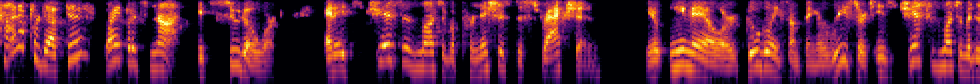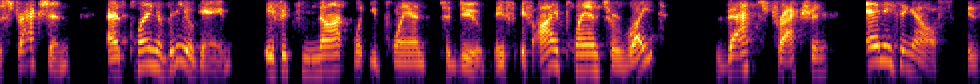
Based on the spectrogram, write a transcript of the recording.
kind of productive, right? But it's not. It's pseudo work. And it's just as much of a pernicious distraction. You know, email or Googling something or research is just as much of a distraction as playing a video game if it's not what you planned to do. If, if I plan to write, that's traction. Anything else is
